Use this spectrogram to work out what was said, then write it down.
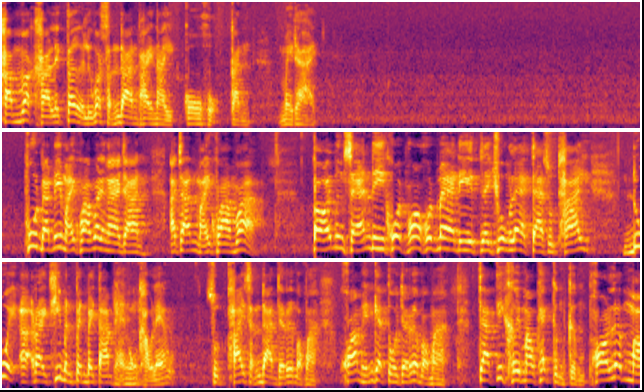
คำว่าคาแรคเตอร์หรือว่าสันดานภายในโกหกกันไม่ได้ พูดแบบนี้หมายความว่ายังไงอาจารย์ อาจารย์หมายความว่า ต่อให้มึงแสนดีโคตรพ่อโคตรแม่ดีในช่วงแรกแต่สุดท้ายด้วยอะไรที่มันเป็นไปตามแผนของเขาแล้ว สุดท้ายสันดานจะเริ่มออกมา ความเห็นแก่ตัวจะเริ่มออกมา จากที่เคยเมาแค่กึ่มๆพอเริ่มเมา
